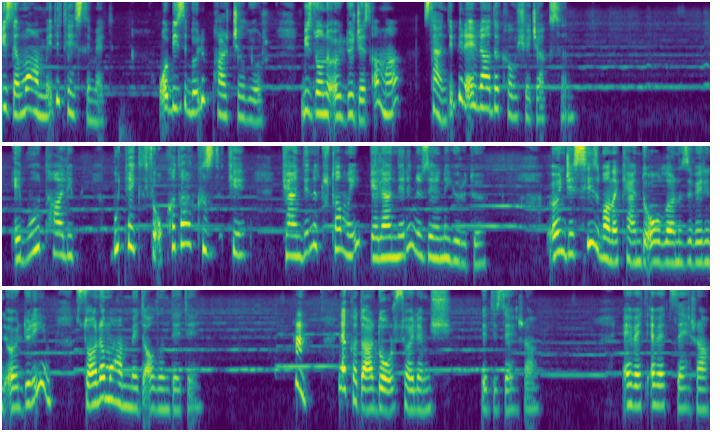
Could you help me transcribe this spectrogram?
bize Muhammed'i teslim et. O bizi bölüp parçalıyor. Biz onu öldüreceğiz ama sen de bir evlada kavuşacaksın. Ebu Talip bu teklife o kadar kızdı ki kendini tutamayıp gelenlerin üzerine yürüdü. Önce siz bana kendi oğullarınızı verin öldüreyim, sonra Muhammed'i alın dedi. Hı, ne kadar doğru söylemiş, dedi Zehra. Evet evet Zehra,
